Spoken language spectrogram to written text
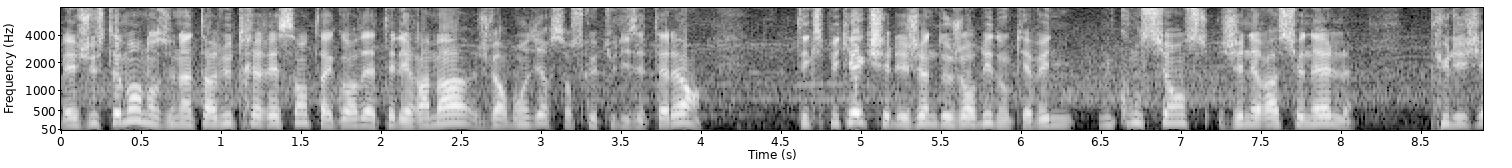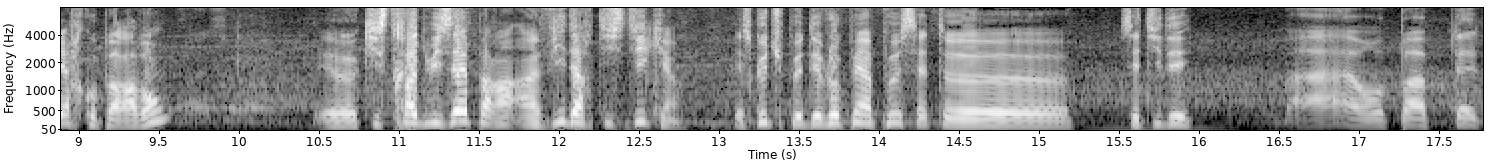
Mais justement, dans une interview très récente accordée à Télérama, je vais rebondir sur ce que tu disais tout à l'heure, tu expliquais que chez les jeunes d'aujourd'hui, donc il y avait une, une conscience générationnelle plus légère qu'auparavant, euh, qui se traduisait par un, un vide artistique. Est-ce que tu peux développer un peu cette, euh, cette idée? Bah, peut-être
